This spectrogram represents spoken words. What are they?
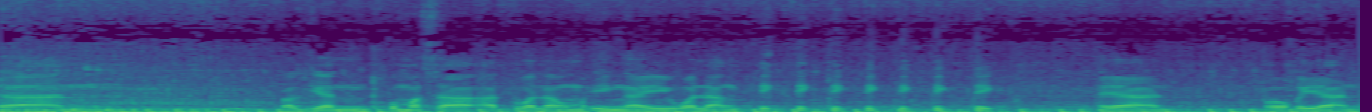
Yan. Pag yan pumasa at walang maingay, walang tik tik tik tik tik tik tik. Ayan. Okay yan.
